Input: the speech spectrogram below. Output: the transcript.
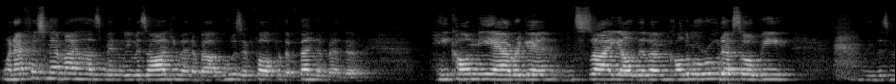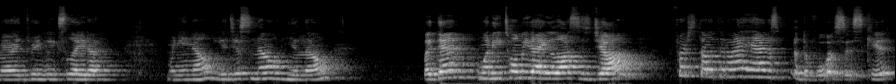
When I first met my husband, we was arguing about who was at fault for the fender bender. He called me arrogant, and so I yelled at him, called him a rude SOB. We was married three weeks later. When you know, you just know, you know. But then, when he told me that he lost his job, first thought that I had is to divorce this kid.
